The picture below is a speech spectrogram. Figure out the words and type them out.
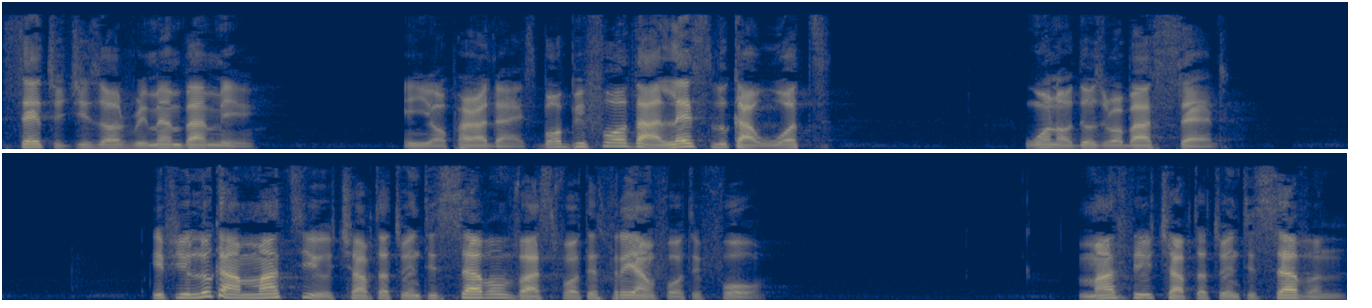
said to Jesus, Remember me in your paradise. But before that, let's look at what one of those robbers said. If you look at Matthew chapter 27, verse 43 and 44, Matthew chapter 27,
